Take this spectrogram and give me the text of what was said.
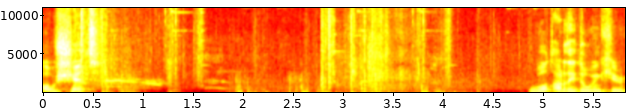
Oh shit! What are they doing here?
